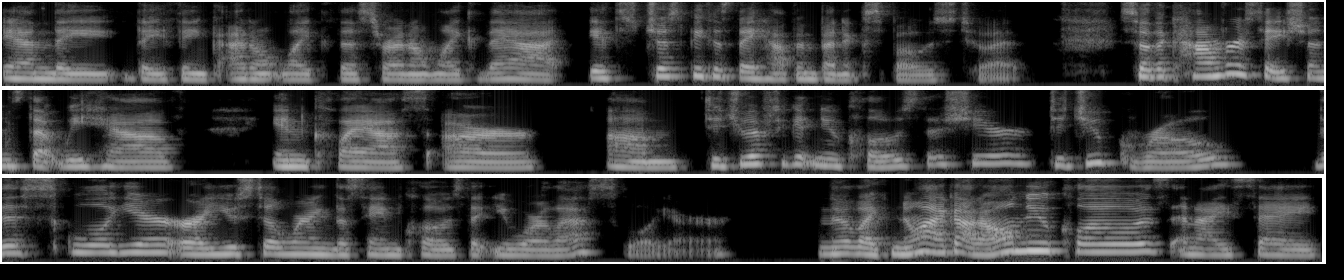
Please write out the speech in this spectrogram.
and they they think i don't like this or i don't like that it's just because they haven't been exposed to it. So the conversations that we have in class are um, did you have to get new clothes this year? Did you grow this school year or are you still wearing the same clothes that you wore last school year? And they're like no i got all new clothes. And i say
